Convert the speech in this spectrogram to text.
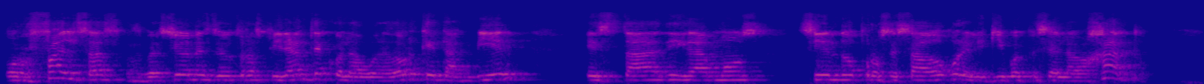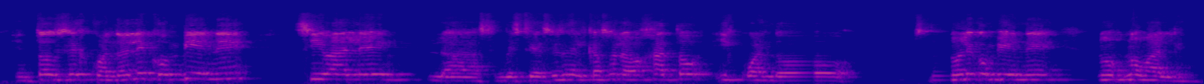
por falsas las versiones de otro aspirante a colaborador que también está, digamos, siendo procesado por el equipo especial Lavajato. Entonces, cuando a él le conviene, sí valen las investigaciones del caso Lavajato y cuando no le conviene, no, no valen.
